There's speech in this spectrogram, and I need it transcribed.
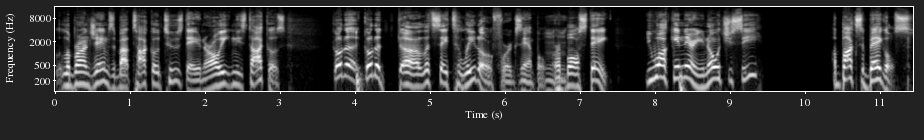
LeBron James about Taco Tuesday, and they're all eating these tacos. Go to go to uh, let's say Toledo, for example, or Mm-hmm. Ball State. You walk in there, you know what you see? A box of bagels.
